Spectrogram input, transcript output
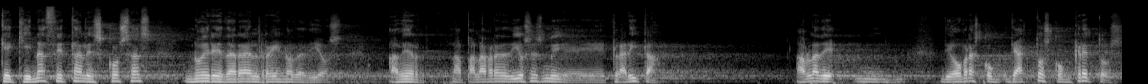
que quien hace tales cosas no heredará el reino de Dios. A ver, la palabra de Dios es muy eh, clarita. Habla de mm, de obras, de actos concretos,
